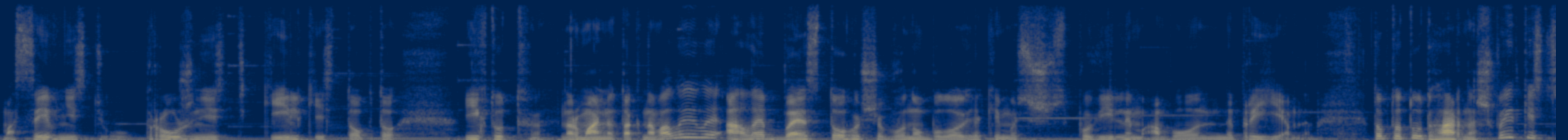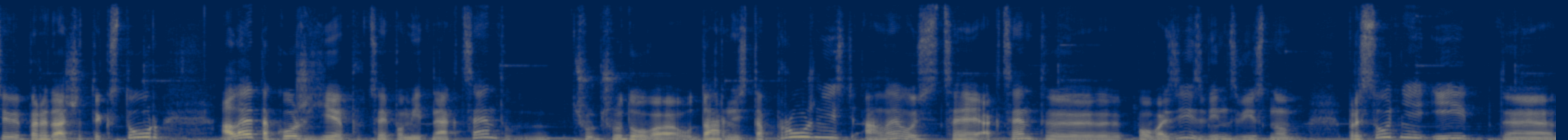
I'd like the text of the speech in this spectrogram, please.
масивність, пружність, кількість. Тобто їх тут нормально так навалили, але без того, щоб воно було якимось повільним або неприємним. Тобто тут гарна швидкість передачі текстур, але також є цей помітний акцент, чудова ударність та пружність, але ось цей акцент е, по вазі, він, звісно, присутній, і е,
